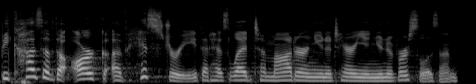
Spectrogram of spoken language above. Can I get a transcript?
because of the arc of history that has led to modern Unitarian Universalism,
